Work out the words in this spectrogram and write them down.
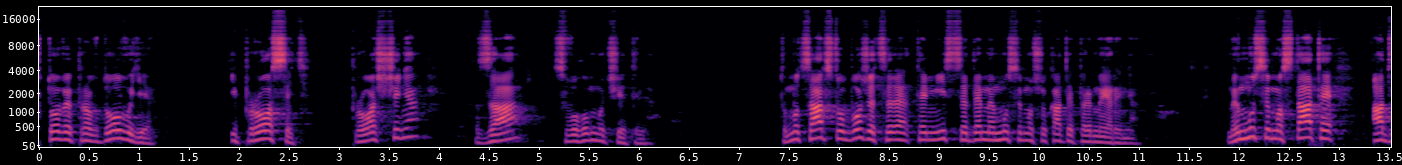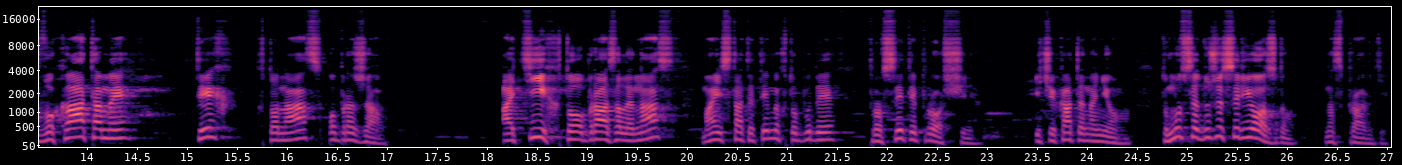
хто виправдовує і просить прощення за свого мучителя. Тому Царство Боже це те місце, де ми мусимо шукати примирення. Ми мусимо стати адвокатами тих, хто нас ображав. А ті, хто образили нас, мають стати тими, хто буде просити прощення і чекати на нього. Тому все дуже серйозно насправді.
